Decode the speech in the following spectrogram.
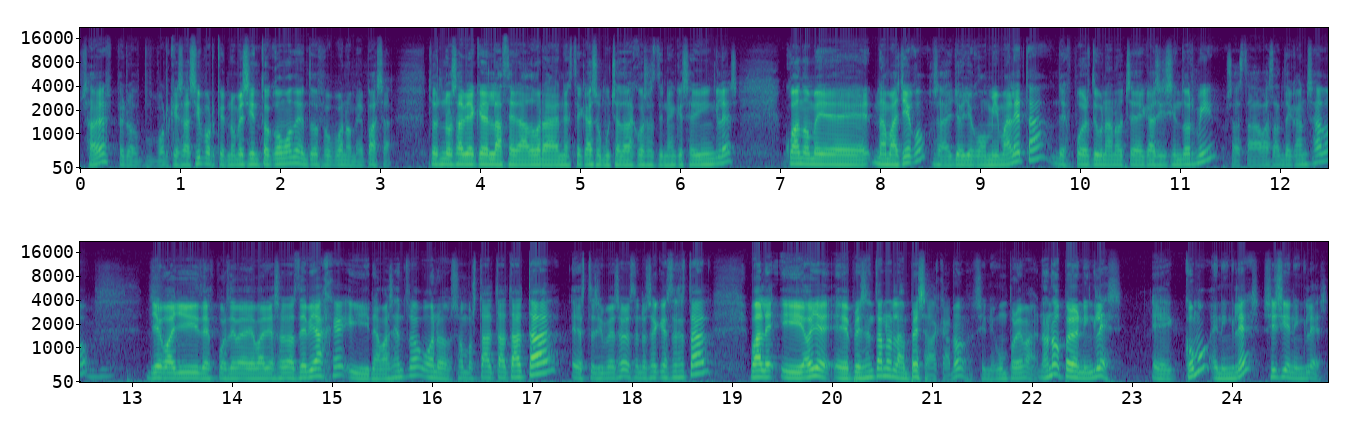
¿sabes? Pero porque es así, porque no me siento cómodo, entonces, pues bueno, me pasa. Entonces, no sabía que la aceleradora, en este caso, muchas de las cosas tenían que ser en inglés. Cuando me nada más llego, o sea, yo llego con mi maleta, después de una noche casi sin dormir, o sea, estaba bastante cansado. Llego allí después de varias horas de viaje y nada más entro. Bueno, somos tal, tal, tal, tal. Este es inversor, este no sé qué, este es tal. Vale, y oye, eh, preséntanos la empresa. Claro, sin ningún problema. No, no, pero en inglés. Eh, ¿Cómo? ¿En inglés? Sí, sí, en inglés.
